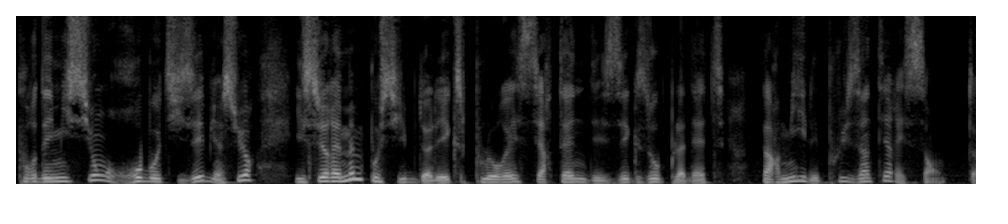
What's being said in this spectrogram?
pour des missions robotisées, bien sûr. Il serait même possible d'aller explorer certaines des exoplanètes parmi les plus intéressantes.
